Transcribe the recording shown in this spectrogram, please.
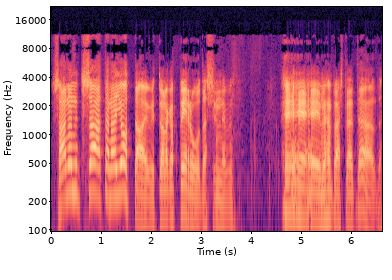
Sano nyt saatana jotain vittu, älkää peruuta sinne. Hei, mehän päästään täältä.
